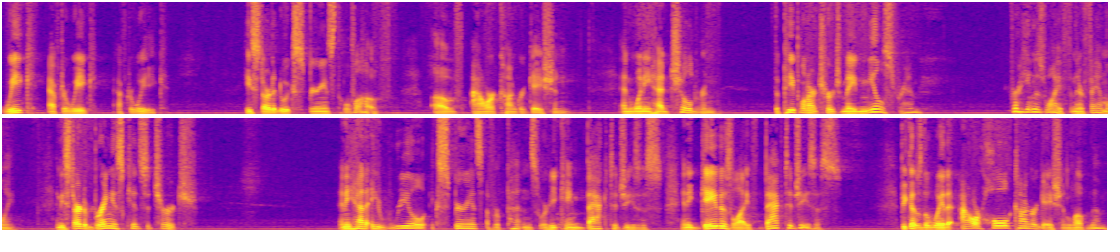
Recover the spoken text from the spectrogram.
week after week after week, he started to experience the love of our congregation. And when he had children, the people in our church made meals for him, for he and his wife and their family. And he started to bring his kids to church. And he had a real experience of repentance where he came back to Jesus and he gave his life back to Jesus because of the way that our whole congregation loved them.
